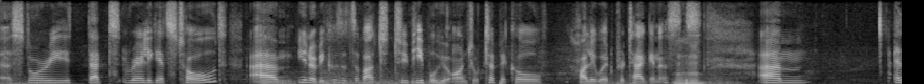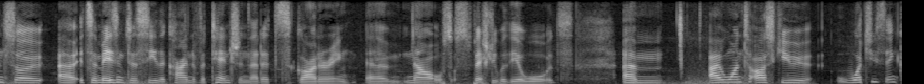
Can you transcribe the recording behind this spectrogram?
a story that rarely gets told, um, you know, because it's about two people who aren't your typical Hollywood protagonists. Mhm. And so uh, it's amazing to see the kind of attention that it's garnering um, now, especially with the awards. Um, I want to ask you what you think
